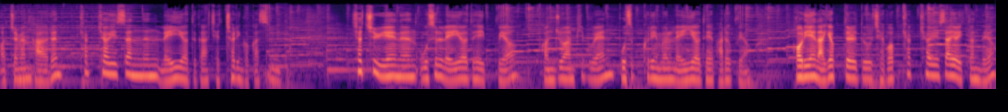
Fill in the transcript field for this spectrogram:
어쩌면 가을은 켜켜이 쌓는 layered가 제철인 것 같습니다. 셔츠 위에는 옷을 layered해 입고요. 건조한 피부엔 보습 크림을 layered해 바르고요. 거리의 낙엽들도 제법 켜켜이 쌓여 있던데요.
